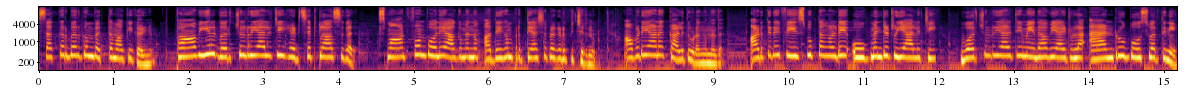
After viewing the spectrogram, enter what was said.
സക്കർബർഗും വ്യക്തമാക്കി കഴിഞ്ഞു. ഭാവിയിൽ വെർച്വൽ റിയാലിറ്റി ഹെഡ്സെറ്റ് ക്ലാസുകൾ സ്മാർട്ട് ഫോൺ പോലെ ആകുമെന്നും അദ്ദേഹം പ്രത്യാശ പ്രകടിപ്പിച്ചിരുന്നു. അവിടെയാണ് കളി തുടങ്ങുന്നത്. അടുത്തിടെ ഫേസ്ബുക്ക് തങ്ങളുടെ ഓഗ്മെന്റഡ് റിയാലിറ്റി വെർച്വൽ റിയാലിറ്റി മേധാവിയായിട്ടുള്ള ആൻഡ്രൂ ബോസ്വർത്തിനെ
